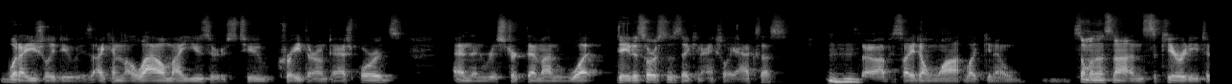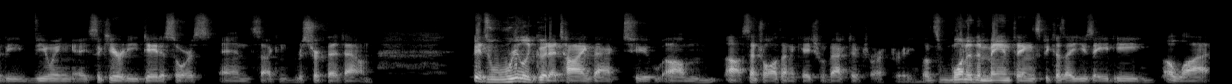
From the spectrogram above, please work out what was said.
what I usually do is I can allow my users to create their own dashboards and then restrict them on what data sources they can actually access. Mhm. So obviously, I don't want like you know someone that's not in security to be viewing a security data source, and so I can restrict that down. It's really good at tying back to um, uh, central authentication with Active Directory. That's one of the main things because I use AD a lot.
